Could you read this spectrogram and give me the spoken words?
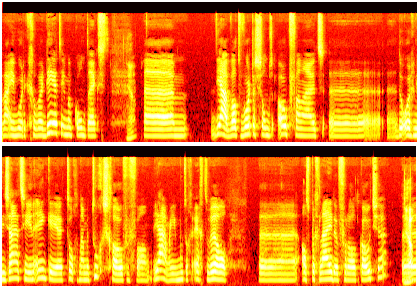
Waarin word ik gewaardeerd in mijn context? Ja. Um, ja, wat wordt er soms ook vanuit uh, de organisatie in één keer toch naar me toegeschoven van ja, maar je moet toch echt wel uh, als begeleider vooral coachen. Ja. Uh,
